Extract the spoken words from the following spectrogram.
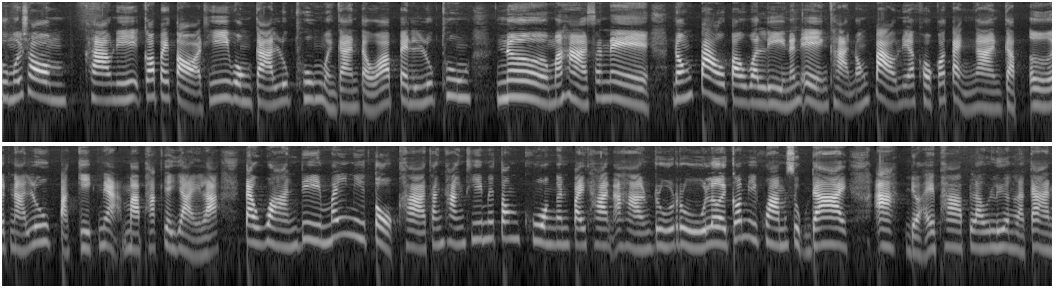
คุณผู้ชม คราวนี้ก็ไปต่อที่วงการลูกทุ่งเหมือนกัน แต่ว่าเป็นลูกทุ่งเนอร์มหาเสน่ห์น้องเปาเปาวลีนั่นเองค่ะ น้องเปาเนี่ยเขาก็แต่งงานกับเอิร์ธนะ ลูกปักกิ๊กเนี่ยมาพักใหญ่ๆละ แต่หวานดีไม่มีตกค่ะ ทั้งๆที่ไม่ต้องควงกันไปทานอาหารหรูๆเลยก็มีความสุขได้ อะ เดี๋ยวให้ภาพเล่าเรื่องละกัน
